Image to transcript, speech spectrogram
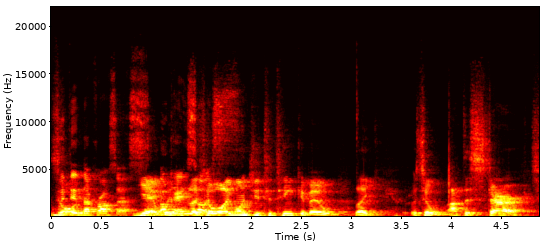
So- Within that process. yeah, Okay. like, so, so, I want you to think about like so at the start,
